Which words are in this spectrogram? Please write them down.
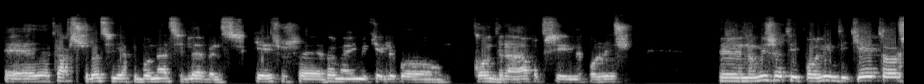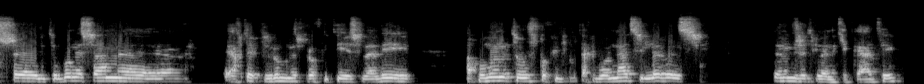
ε, κάποιος ρώτησε για Fibonacci levels και ίσως ε, εδώ να είμαι και λίγο κόντρα άποψη με πολλούς. Ε, νομίζω ότι πολλοί indicators ε, λειτουργούν σαν ε, αυτοεπιδρούμενες προφητείες, δηλαδή από μόνο τους το, τα Fibonacci levels δεν νομίζω ότι λένε και κάτι.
